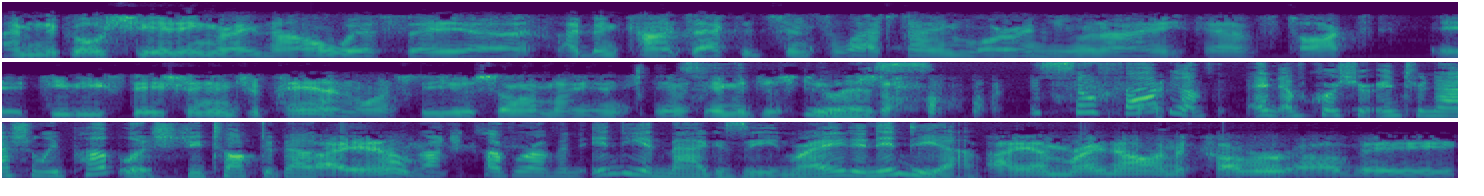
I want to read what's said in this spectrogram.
I'm negotiating right now with a. Uh, I've been contacted since the last time Lauren, you and I have talked a TV station in Japan wants to use some of my in- Im- images too. So It's so fabulous. And of course, you're internationally published. You talked about I am. on the cover of an Indian magazine, right? In India. I am right now on the cover of a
